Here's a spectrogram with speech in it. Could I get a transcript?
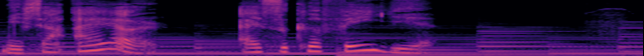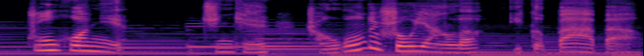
米夏埃尔·埃斯科菲耶。祝贺你，今天成功的收养了一个爸爸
